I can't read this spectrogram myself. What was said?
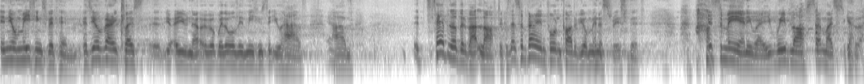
in your meetings with him, because you're very close, uh, you, you know, with all the meetings that you have. Um, Say a little bit about laughter, because that's a very important part of your ministry, isn't it? it's to me, anyway. We've laughed so much together.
